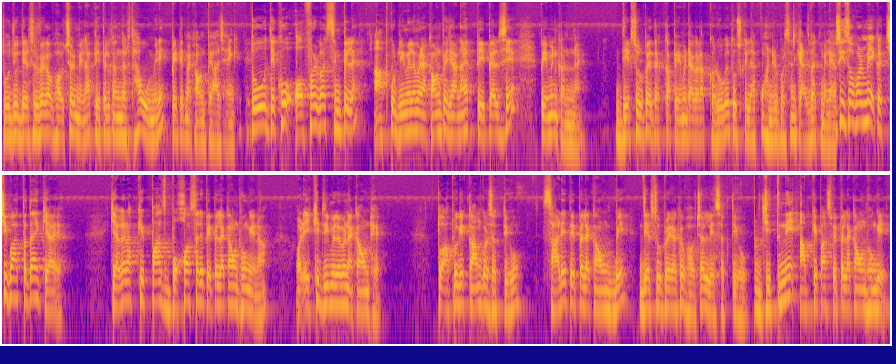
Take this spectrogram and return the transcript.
तो जो डेढ़ सौ रुपये का वाउचर मिला पेपल के अंदर था, वो मेरे पेटीएम अकाउंट पे आ जाएँगे। तो देखो ऑफ़र बस सिंपल है। आपको ड्रीम इलेवन अकाउंट पे जाना है पेपैल से पेमेंट करना है। डेढ़ सौ रुपये तक का पेमेंट अगर आप करोगे तो उसके लिए आपको हंड्रेड परसेंट कैशबैक मिलेगा। इस ऑफ़र में एक अच्छी बात पता है क्या है? कि अगर आपके पास बहुत सारे पेपल अकाउंट होंगे ना, और एक ही ड्रीम इलेवन अकाउंट है तो आप लोग एक काम कर सकते हो सारे पेपल अकाउंट में डेढ़ सौ रुपये का वाउचर ले सकते हो। जितने आपके पास पेपल अकाउंट होंगे,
